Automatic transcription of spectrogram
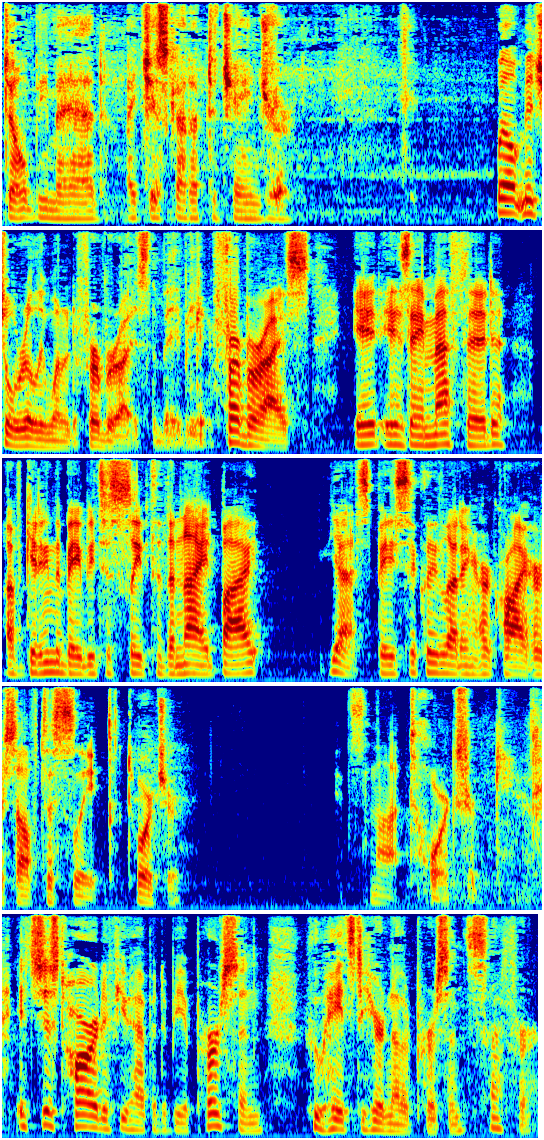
Don't be mad. I just got up to change her. Well, Mitchell really wanted to ferberize the baby. Ferberize. It is a method of getting the baby to sleep through the night by, yes, basically letting her cry herself to sleep. Torture. It's not torture, Karen. It's just hard if you happen to be a person who hates to hear another person suffer.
